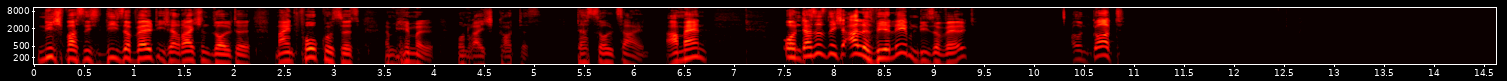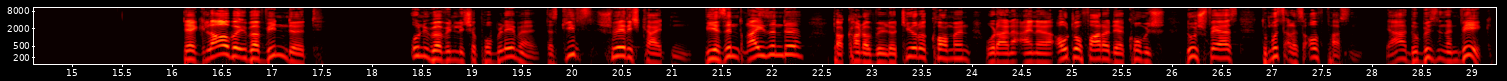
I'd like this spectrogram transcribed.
nicht, was ich dieser Welt ich erreichen sollte. Mein Fokus ist im Himmel und Reich Gottes. Das soll sein. Amen. Und das ist nicht alles. Wir leben diese Welt. Und Gott Der Glaube überwindet unüberwindliche Probleme. Das gibt Schwierigkeiten. Wir sind Reisende, da kann auch wilde Tiere kommen oder eine, eine Autofahrer, der komisch durchfährt. Du musst alles aufpassen. Ja, du bist in deinem Weg.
